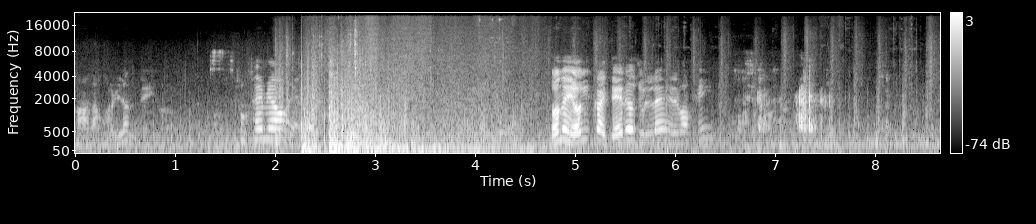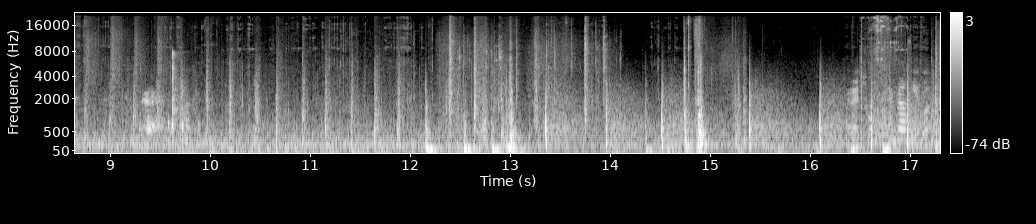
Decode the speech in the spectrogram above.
아 나 걸렸네 이거. 총 3명 얘네. 너네 여기까지 내려줄래? 1번 핑? 얘네 총 3명이거든.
